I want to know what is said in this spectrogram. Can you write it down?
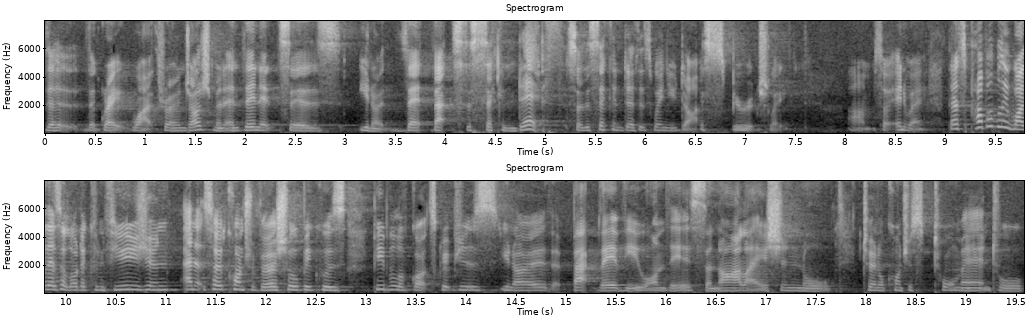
the, the great white throne judgment. And then it says, you know, that that's the second death. So the second death is when you die spiritually. Um, so anyway, that's probably why there's a lot of confusion, and it's so controversial because people have got scriptures, you know, that back their view on this annihilation or eternal conscious torment or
